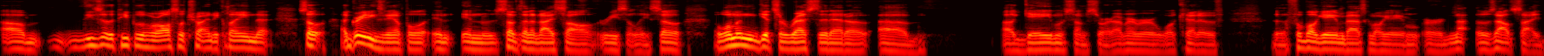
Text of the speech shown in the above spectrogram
um, these are the people who are also trying to claim that. So a great example in in something that I saw recently. So a woman gets arrested at a a, um, a game of some sort. I remember what kind of the football game, basketball game, or not it was outside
